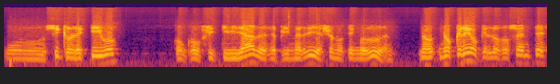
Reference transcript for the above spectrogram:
un ciclo lectivo con conflictividad desde el primer día, yo no tengo duda. No, no creo que los docentes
